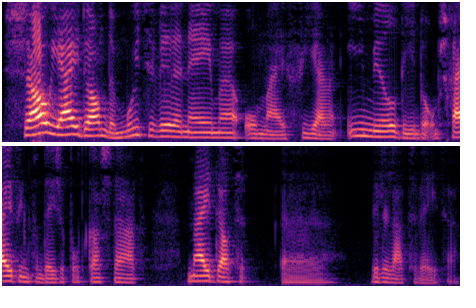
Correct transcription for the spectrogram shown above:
zou jij dan de moeite willen nemen om mij via een e-mail die in de omschrijving van deze podcast staat, mij dat uh, willen laten weten?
